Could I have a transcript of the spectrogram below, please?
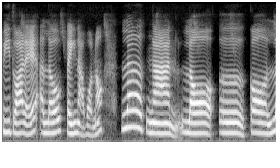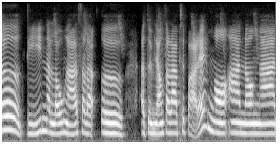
ပြီးသွားတယ်အလုတ်သိမ်းတာပေါ့เนาะเลิกงานรอเออก็เลิกဒီနှလုံးကဆလเออအသွင်ပြောင်းတရဖြစ်ပါတယ်ငေါ်အာနောငาน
